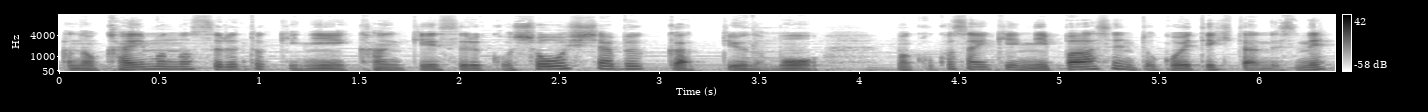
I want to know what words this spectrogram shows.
あの買い物する時に関係するこう消費者物価っていうのも、まあ、ここ最近2%超えてきたんですね。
